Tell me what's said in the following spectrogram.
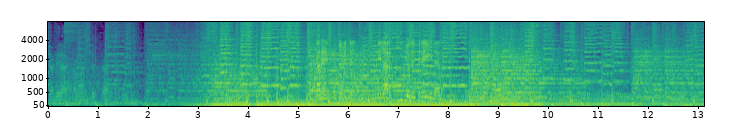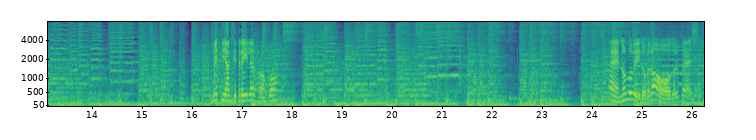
Capirai, vanno a cercare. Cercare ovviamente nell'archivio dei trailer. Metti anche trailer, prova un po'. Eh, non lo vedo, però dovrebbe esserci.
